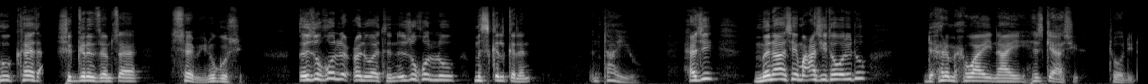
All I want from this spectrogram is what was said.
ህውከት ሽግርን ዘምፀ ሰብ እዩ፣ ንጉስ እዩ። እዚ ኹሉ ዕንወትን እዚ ኹሉ ምስቅልቅልን እንታይ እዩ? ሕዚ ምናሴ መዓስ እዩ ተወሊዱ? ድሕሪ ምሕዋይ ናይ ህዝቅያስ እዩ ተወሊዱ።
